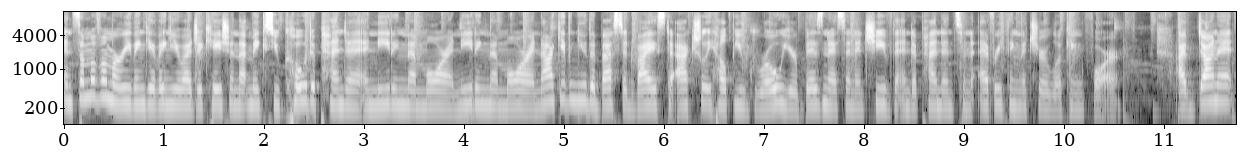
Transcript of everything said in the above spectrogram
And some of them are even giving you education that makes you codependent and needing them more and needing them more and not giving you the best advice to actually help you grow your business and achieve the independence and everything that you're looking for I've done it.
